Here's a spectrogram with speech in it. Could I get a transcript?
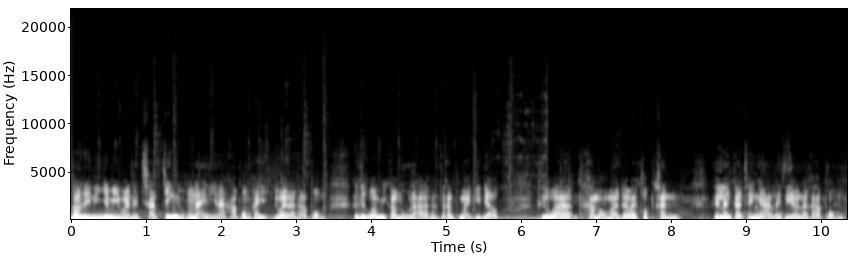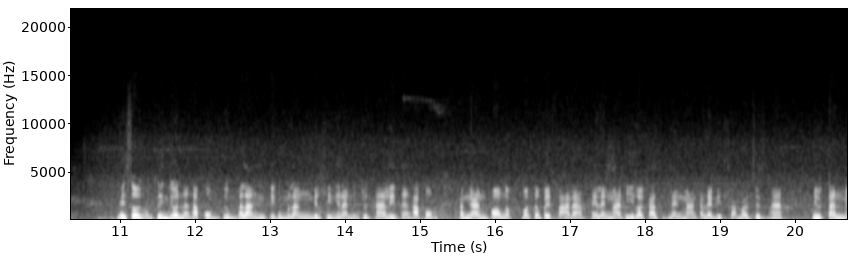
นอกจากนี้จะมี Wireless Charging อยู่ข้างในนี้นะครับ ผมให้อีกด้วยนะครับ ผมก็ถือว่ามีความหรูหราแล้วก็ทันสมัยทีเดียว ถือว่าทำออกมาได้ครบคันในเรื่องการใช้งานเลยทีเดียวนะครับ ผม ในส่วนของเครื่องยนต์นะครับผมกลุ่มพลังเป็นกลุ่มพลังเบนซินขนาด 1.5 ลิตรนะครับผมทำงานพร้อมกับมอเตอร์ไฟฟ้านะครับให้แรงม้าที่ 190 แรงม้ากับแรงบิด 375 นิวตันเม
